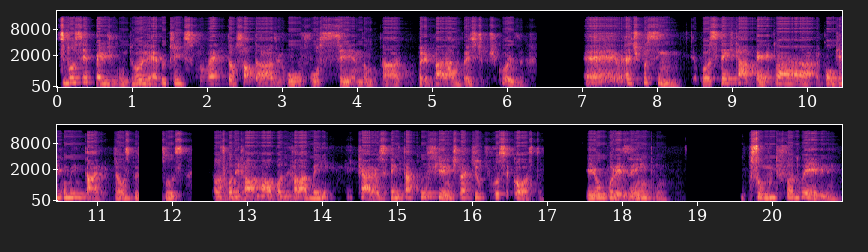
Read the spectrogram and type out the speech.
Se você perde o controle, é porque isso não é tão saudável, ou você não está preparado para esse tipo de coisa. É, é, tipo assim, você tem que estar aberto a, qualquer comentário. Então as pessoas elas podem falar mal, podem falar bem, e cara, você tem que estar confiante naquilo que você gosta. Eu, por exemplo, sou muito fã do Eminem.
